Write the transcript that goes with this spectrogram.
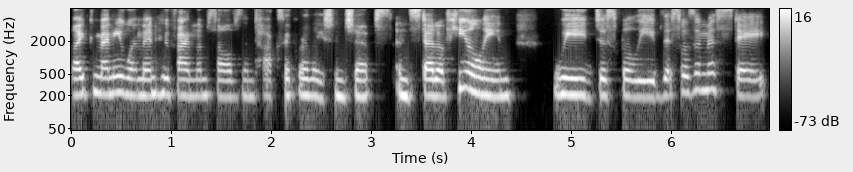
like many women who find themselves in toxic relationships instead of healing we just believe this was a mistake.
